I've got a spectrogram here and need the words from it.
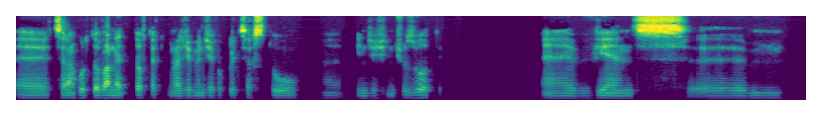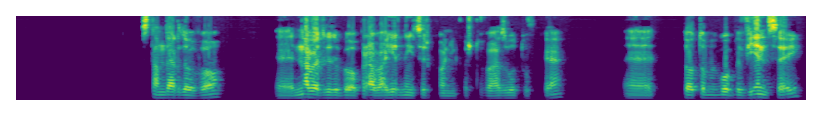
e, cena hurtowa netto w takim razie będzie w okolicach 150 zł. E, Więc standardowo, e, nawet gdyby oprawa jednej cyrkonii kosztowała złotówkę, e, to to by byłoby więcej.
